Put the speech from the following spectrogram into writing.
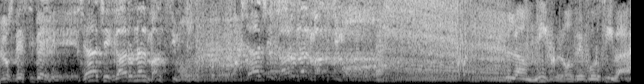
Los decibeles ya llegaron al máximo. Ya llegaron al máximo. La micro deportiva.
